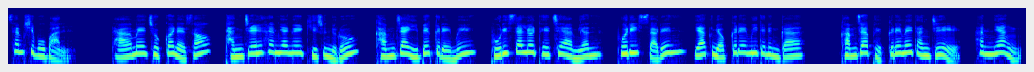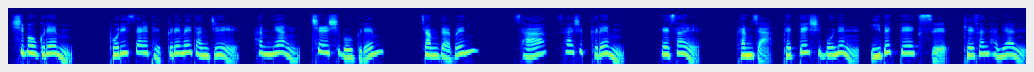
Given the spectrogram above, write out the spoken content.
35번. 다음의 조건에서 당질 함량을 기준으로 감자 200g을 보리쌀로 대체하면 보리쌀은 약몇 g이 되는가? 감자 100g의 당질 함량 15g, 보리쌀 100g의 당질 함량 75g. 정답은 4, 40g. 해설. 감자 100대 15는 200대 x 계산하면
